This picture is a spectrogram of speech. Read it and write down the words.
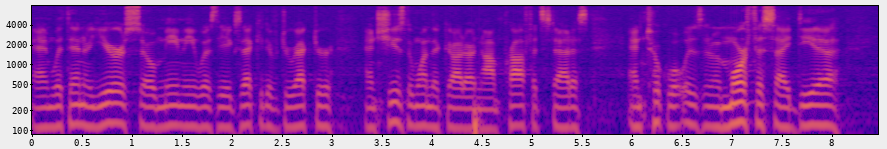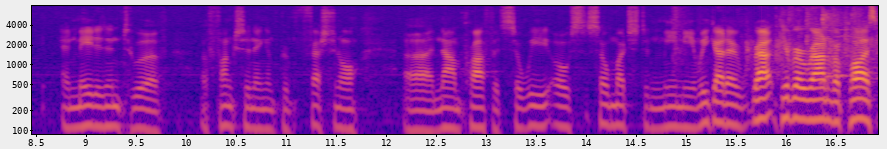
And within a year or so, Mimi was the executive director, and she's the one that got our nonprofit status and took what was an amorphous idea and made it into a, a functioning and professional uh, nonprofit. So we owe s- so much to Mimi, and we got to ra- give her a round of applause.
